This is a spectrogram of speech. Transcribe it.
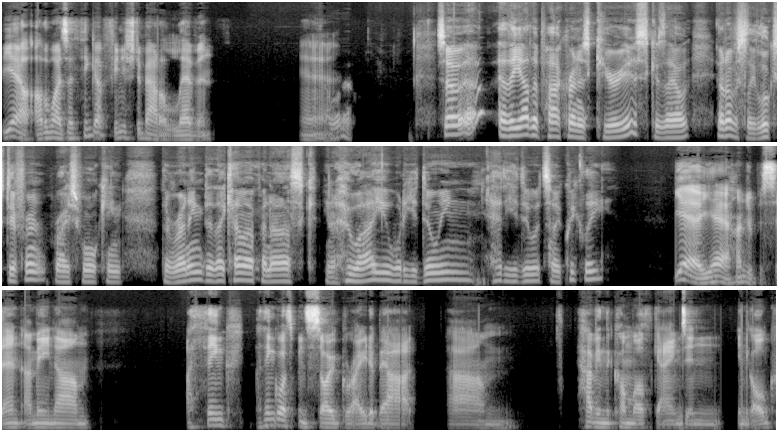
yeah, otherwise, I think I finished about 11. Yeah. So, uh, are the other park runners curious? Because they it obviously looks different. Race walking, the running. Do they come up and ask, you know, who are you? What are you doing? How do you do it so quickly? Yeah, yeah, hundred percent. I mean, um, I think I think what's been so great about um, having the Commonwealth Games in in Gold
